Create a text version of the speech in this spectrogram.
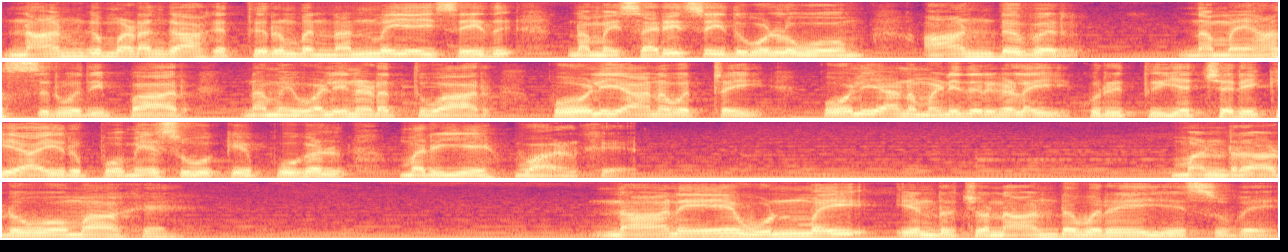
நான்கு மடங்காக திரும்ப நன்மையை செய்து நம்மை சரி செய்து கொள்ளுவோம். ஆண்டவர் நம்மை ஆசிர்வதிப்பார் நம்மை வழிநடத்துவார். போலியானவற்றை போலியான மனிதர்களை குறித்து எச்சரிக்கையாயிருப்போம். இயேசுவுக்கே புகழ் மரியே வாழ்க. மன்றாடுவோமாக. நானே உண்மை என்று சொன்ன ஆண்டவரே இயேசுவே.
